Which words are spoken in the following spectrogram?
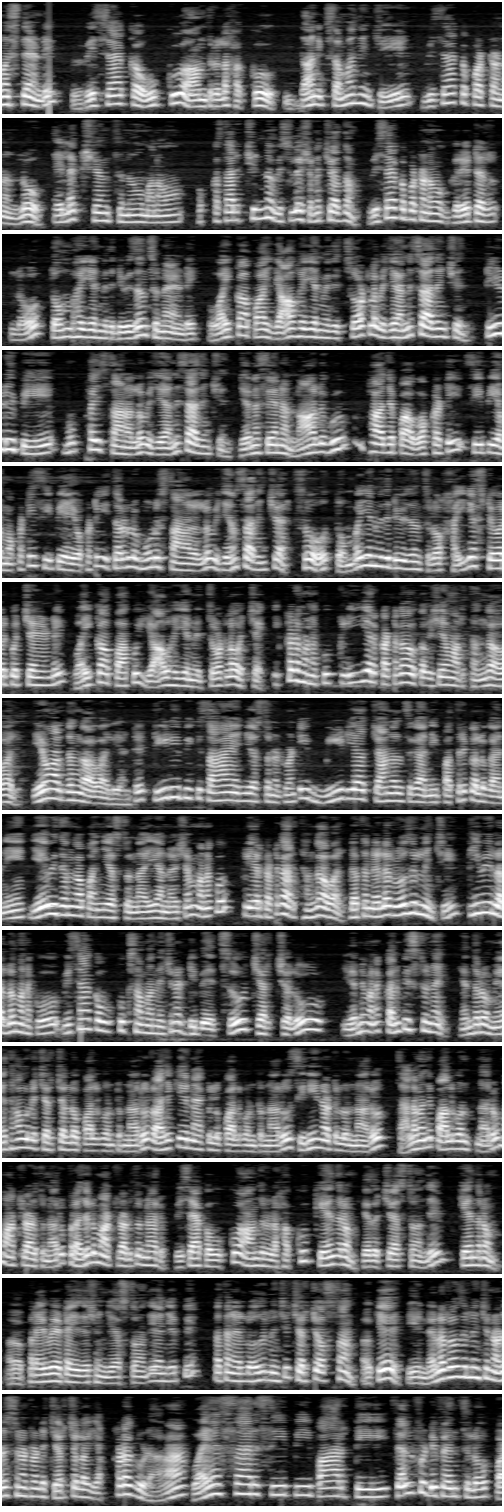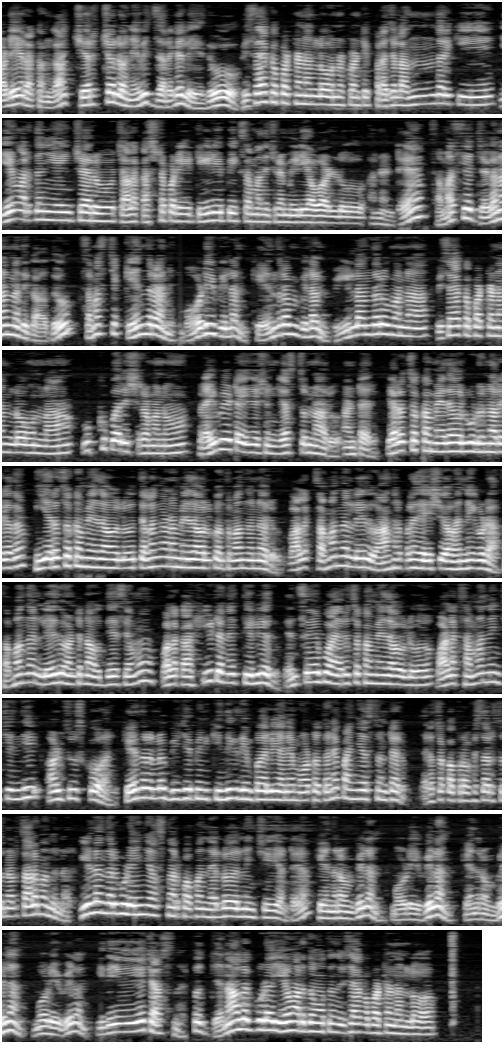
నమస్తే అండి. విశాఖ ఉక్కు ఆంధ్రుల హక్కు. దానికి సంబంధించి విశాఖపట్టణంలో ఎలక్షన్స్ను మనం ఒక్కసారి చిన్న విశ్లేషణ చేద్దాం. విశాఖపట్నం గ్రేటర్లో తొంభై ఎనిమిది డివిజన్స్ ఉన్నాయండి. వైకాపా యాభై ఎనిమిది చోట్ల విజయాన్ని సాధించింది. టీడీపీ ముప్పై స్థానాల్లో విజయాన్ని సాధించింది. జనసేన నాలుగు భాజపా ఒకటి సిపిఎం ఒకటి సిపిఐ ఒకటి ఇతరులు మూడు స్థానాలలో విజయం సాధించారు. సో తొంభై ఎనిమిది డివిజన్స్లో హైయెస్ట్ ఎవరికి వచ్చాయండి? వైకాపాకు యాభై ఎనిమిది చోట్ల వచ్చాయి. ఇక్కడ మనకు క్లియర్ కట్గా ఒక విషయం అర్థం కావాలి. ఏం అర్థం కావాలి అంటే టీడీపీకి సహాయం చేస్తున్నటువంటి మీడియా ఛానల్స్ గాని పత్రికలు గాని ఏ విధంగా పనిచేస్తున్నాయి అన్న విషయం మనకు క్లియర్ కట్గా అర్థం కావాలి. గత నెల రోజుల నుంచి టీవీలలో మనకు విశాఖ ఉక్కుకు సంబంధించిన డిబేట్స్ చర్చలు ఇవన్నీ మనకు కనిపిస్తున్నాయి. ఎందరో మేధావులు చర్చల్లో పాల్గొంటున్నారు రాజకీయ నాయకులు పాల్గొంటున్నారు సినీ నటులు ఉన్నారు చాలా మంది పాల్గొంటున్నారు మాట్లాడుతున్నారు ప్రజలు మాట్లాడుతున్నారు. విశాఖ ఉక్కు ఆంధ్రుల హక్కు కేంద్రం ఏదో చేస్తోంది కేంద్రం ప్రైవేటైజేషన్ చేస్తోంది అని చెప్పి గత నెల రోజుల నుంచి చర్చ వస్తాం ఓకే ఈ నెల రోజుల నుంచి నడుస్తున్నటువంటి చర్చలో ఎక్కడ కూడా వైఎస్ఆర్ సిపి పార్టీ సెల్ఫ్ డిఫెన్స్లో పడే రకంగా చర్చలు అనేవి జరగలేదు. విశాఖపట్నంలో ఉన్నటువంటి ప్రజలందరికీ ఏం అర్థం చేయించారు? చాలా కష్టపడి టీడీపీకి సంబంధించిన మీడియా వాళ్ళు అని అంటే సమస్య జగన్ అన్నది కాదు సమస్య కేంద్రానికి మోడీ విలన్ కేంద్రం విలన్. వీళ్ళందరూ మన విశాఖపట్నంలో ఉన్న ఉక్కు పరిశ్రమను ప్రైవేటైజేషన్ చేస్తున్నారు అంటారు. ఎర్రచొక్క మేధావులు కూడా ఉన్నారు కదా? ఈ ఎర్రచొక్క మేధావులు తెలంగాణ మేధావులు కొంతమంది ఉన్నారు. వాళ్ళకి సంబంధం లేదు ఆంధ్రప్రదేశ్ అవన్నీ కూడా. సంబంధం లేదు అంటే నా ఉద్దేశము వాళ్ళకి ఆ హీట్ అనేది తెలియదు. ఎంతసేపు ఆ ఎర్రచొక్క మేధావులు వాళ్ళకి సంబంధించింది వాళ్ళు చూసుకోవాలి. కేంద్రంలో బీజేపీని కిందికి దింపాలి అనే మోటోతోనే పనిచేస్తుంటారు. ఎర్రచొక్క ప్రొఫెసర్స్ ఉన్నారు చాలా మంది ఉన్నారు. వీళ్ళందరూ కూడా ఏం చేస్తున్నారు పాపం నెల రోజుల నుంచి అంటే కేంద్రం విలన్ మోడీ విలన్ కేంద్రం విలన్ మోడీ విలన్ ఇదే చేస్తున్నారు. సో జనాలకు కూడా ఏం అర్థం అవుతుంది విశాఖపట్నంలో?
